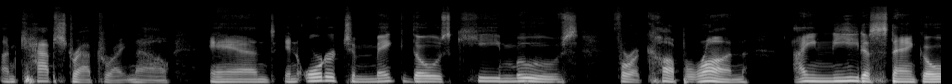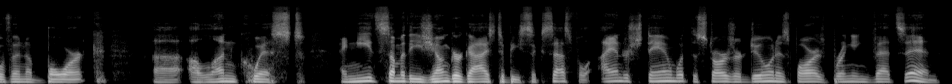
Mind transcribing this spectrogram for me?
I'm cap strapped right now. And in order to make those key moves for a cup run, I need a Stankoven, a Bourque, uh, a Lundkvist. I need some of these younger guys to be successful. I understand what the Stars are doing as far as bringing vets in,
